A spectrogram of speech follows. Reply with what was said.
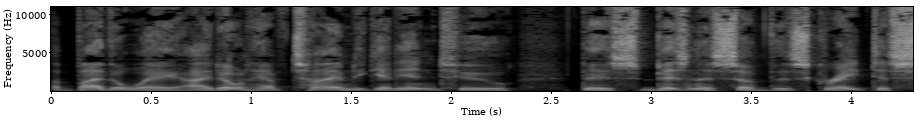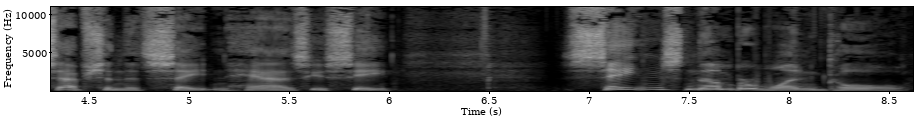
Uh, by the way, I don't have time to get into this business of this great deception that Satan has. You see, Satan's number one goal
